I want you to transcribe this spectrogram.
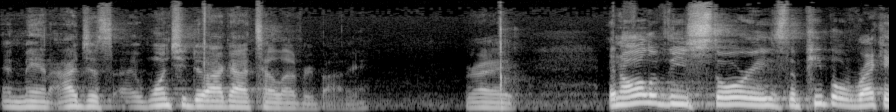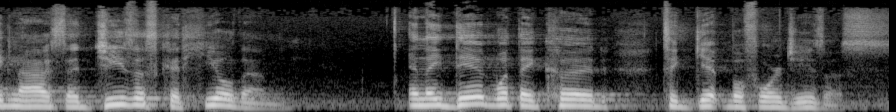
and man, I just once you do, I gotta tell everybody, right? In all of these stories, the people recognized that Jesus could heal them, and they did what they could to get before Jesus.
